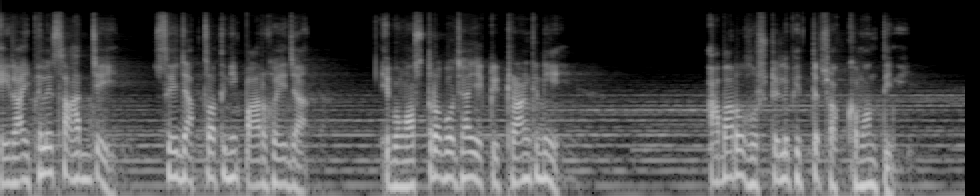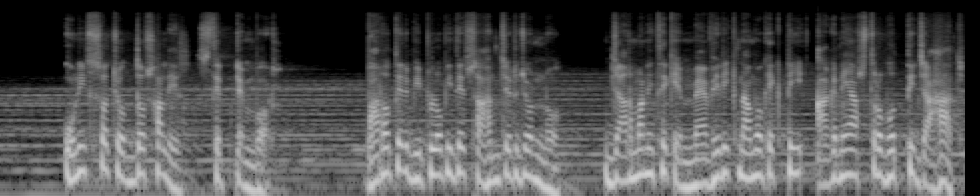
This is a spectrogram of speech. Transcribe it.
এই রাইফেলের সাহায্যেই সে যাত্রা তিনি পার হয়ে যান এবং অস্ত্র বোঝায় একটি ট্রাঙ্ক নিয়ে আবারও হোস্টেলে ফিরতে সক্ষম হন তিনি। উনিশশো চোদ্দ সালের সেপ্টেম্বর, ভারতের বিপ্লবীদের সাহায্যের জন্য জার্মানি থেকে ম্যাভেরিক নামক একটি আগ্নেয়াস্ত্র ভর্তি জাহাজ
